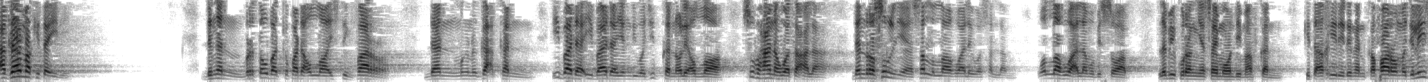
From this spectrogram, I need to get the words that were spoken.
agama kita ini. Dengan bertobat kepada Allah istighfar dan menegakkan ibadah-ibadah yang diwajibkan oleh Allah Subhanahu wa taala dan Rasulnya sallallahu alaihi wasallam. Wallahu a'lamu bissawab. Lebih kurangnya saya mohon dimaafkan. Kita akhiri dengan kafarah majelis.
